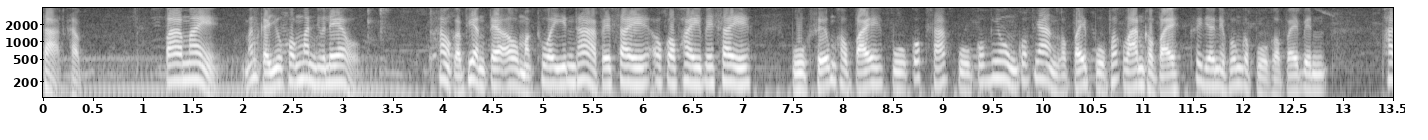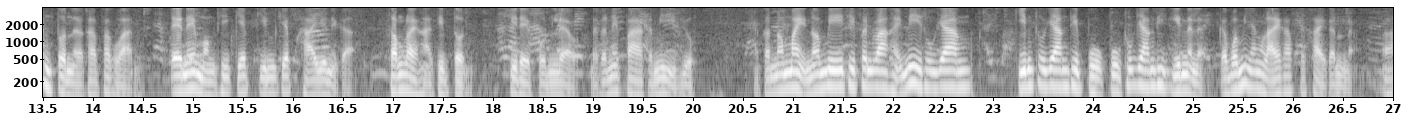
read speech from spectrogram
ศาสตร์ครับป่าไม้มันก็อยู่ของมันอยู่แล้วเฮาก็เพียงแต่เอาหมักทั่วอินท่าไปใส่เอากอไผ่ไปใส่ปลูกเสริมเข้าไปปลูกกกซักปลูกกกยุ่งกกย่างเข้าไปปลูกผักหวานเข้าไปคือเดี๋ยวนี้ผมก็ปลูกเข้าไปเป็นพันต้นแล้วครับผักหวาน แต่ในหม่องที่เก็บกินเก็บขายอยู่นี่ก็ 250ต้นที่ได้ผลแล้ว แล้วก็ในป่าก็มีอีกอยู่แล้วก็หน้อไม้หน้อมีที่เพิ่นว่าให้มีทุกอย่างกินทุกอย่างที่ปลูกปลูกทุกอย่างที่กินนั่นแหละก็บ่มีหยังหลายครับคล้ายๆกันนั่นแหละอะ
